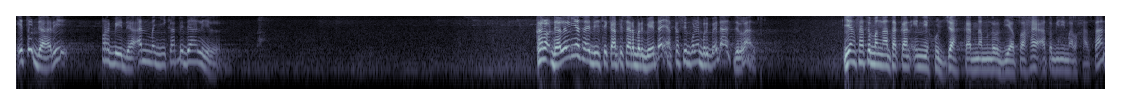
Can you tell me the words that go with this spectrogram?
itu dari perbedaan menyikapi dalil. Kalau dalilnya saya disikapi secara berbeda, ya kesimpulan yang berbeda jelas. Yang satu mengatakan ini hujah karena menurut dia sahih atau minimal hasan,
